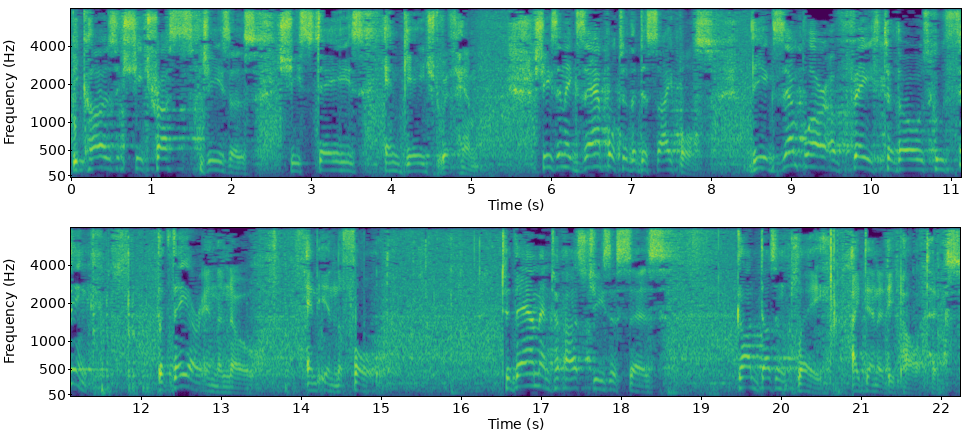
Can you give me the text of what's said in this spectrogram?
Because she trusts Jesus, she stays engaged with him. She's an example to the disciples, the exemplar of faith to those who think that they are in the know and in the fold. To them and to us, Jesus says, God doesn't play identity politics.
